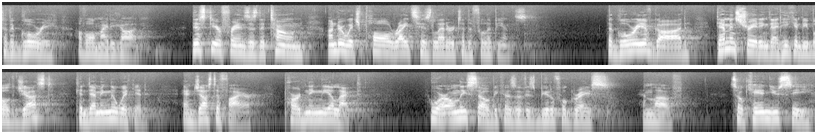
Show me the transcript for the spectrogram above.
to the glory of Almighty God. This, dear friends, is the tone under which Paul writes his letter to the Philippians. The glory of God, demonstrating that he can be both just, condemning the wicked, and justifier, pardoning the elect, who are only so because of his beautiful grace and love. So, can you see?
